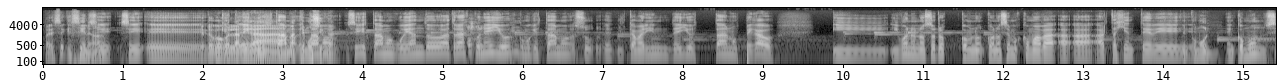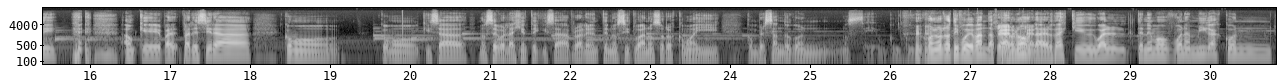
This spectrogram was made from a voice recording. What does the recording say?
Parece que sí, ¿no? Sí, sí. eh, Que tocó con la amiga estábamos- Más que estábamos- Música. Sí, estábamos weando atrás con ellos, como que estábamos, su- el camarín de ellos estábamos pegados. Y, y bueno, nosotros cono- conocemos como a, a- a harta gente de... En común. En común, sí. Aunque pa- pareciera como, como quizá, no sé, pues la gente quizá probablemente nos sitúa a nosotros como ahí conversando con, no sé, con, con- con otro tipo de bandas, Claro, pero no, claro. la verdad es que igual tenemos buenas migas con,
